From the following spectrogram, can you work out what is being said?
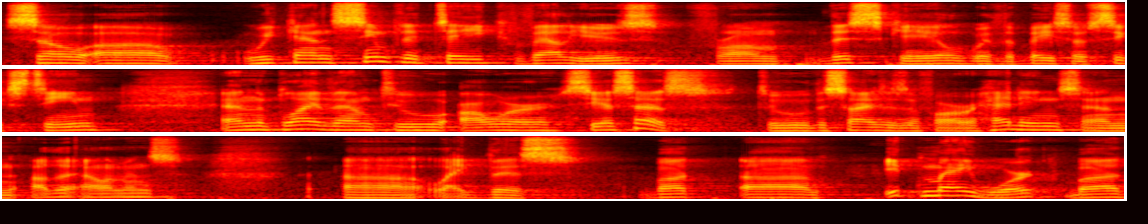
So uh, we can simply take values from this scale with the base of 16 and apply them to our CSS, to the sizes of our headings and other elements uh, like this. But uh, it may work, but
